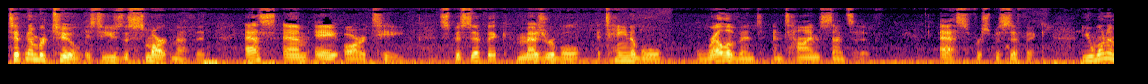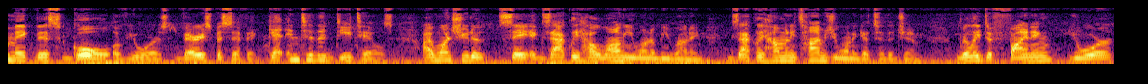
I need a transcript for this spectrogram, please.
Tip number two is to use the SMART method S M A R T specific, measurable, attainable, relevant, and time sensitive. S for specific. You want to make this goal of yours very specific. Get into the details. I want you to say exactly how long you want to be running, exactly how many times you want to get to the gym. Really defining your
